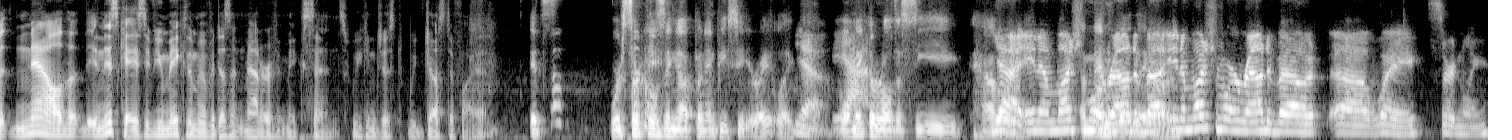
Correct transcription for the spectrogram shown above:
But now, the, in this case, if you make the move, it doesn't matter if it makes sense. We can just we justify it. It's Oh, we're circling up an NPC, right? Like Yeah. we'll make the roll to see how. Yeah, in a much more roundabout, in a much more roundabout uh, way, certainly.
